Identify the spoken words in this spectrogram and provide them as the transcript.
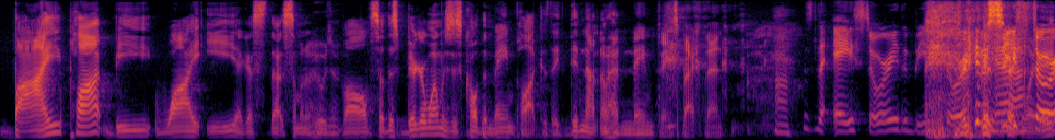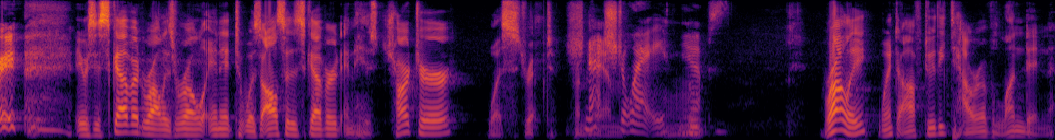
by plot, B Y E. I guess that's someone who was involved. So this bigger one was just called the main plot because they did not know how to name things back then. This is the A story, the B story, the C Yeah. story. It was discovered. Raleigh's role in it was also discovered, and his charter was stripped from Snatched him. away. Yep. Raleigh went off to the Tower of London.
